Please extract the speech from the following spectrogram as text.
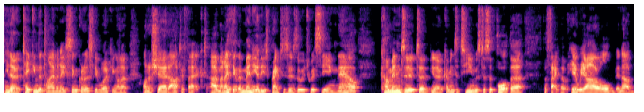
you know taking the time and asynchronously working on a on a shared artifact. Um, and i think that many of these practices which we're seeing now come into to you know come into teams to support the the fact that here we are all in our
